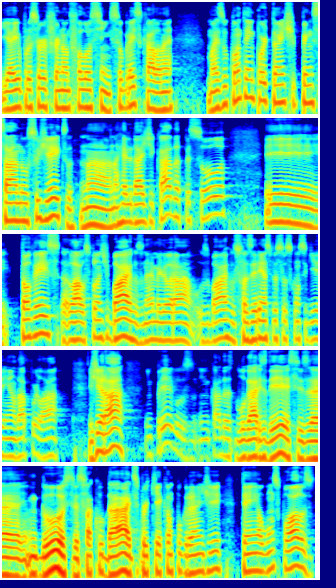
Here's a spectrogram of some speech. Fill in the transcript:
E aí o professor Fernando falou assim sobre a escala, né? Mas o quanto é importante pensar no sujeito, na, na realidade de cada pessoa e talvez lá os planos de bairros, né? Melhorar os bairros, fazerem as pessoas conseguirem andar por lá, gerar empregos em cada lugar desses, é, indústrias, faculdades, porque Campo Grande tem alguns polos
